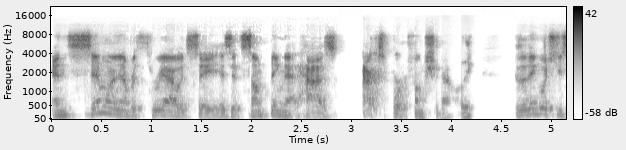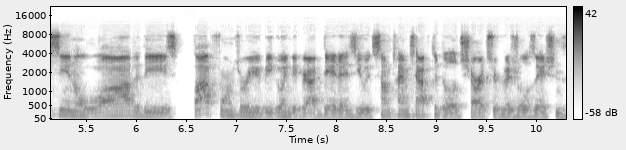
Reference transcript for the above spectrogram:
and similar number three, I would say, is it's something that has export functionality. Because I think what you see in a lot of these platforms where you'd be going to grab data is you would sometimes have to build charts or visualizations,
